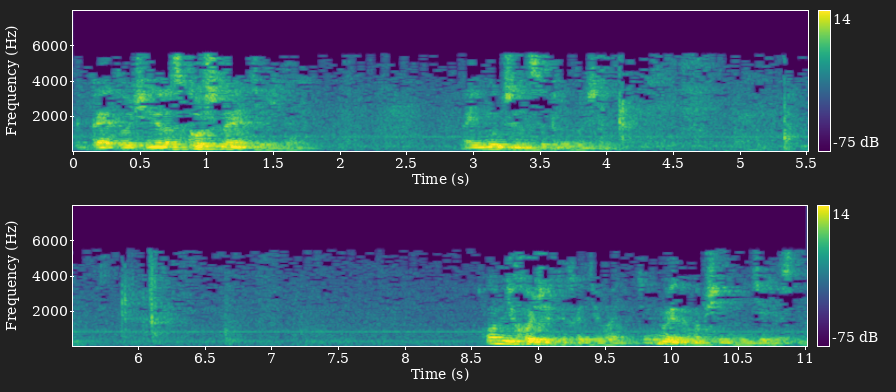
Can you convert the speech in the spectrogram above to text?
какая-то очень роскошная одежда, а ему джинсы приносят. Он не хочет их одевать, ему это вообще не интересно.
